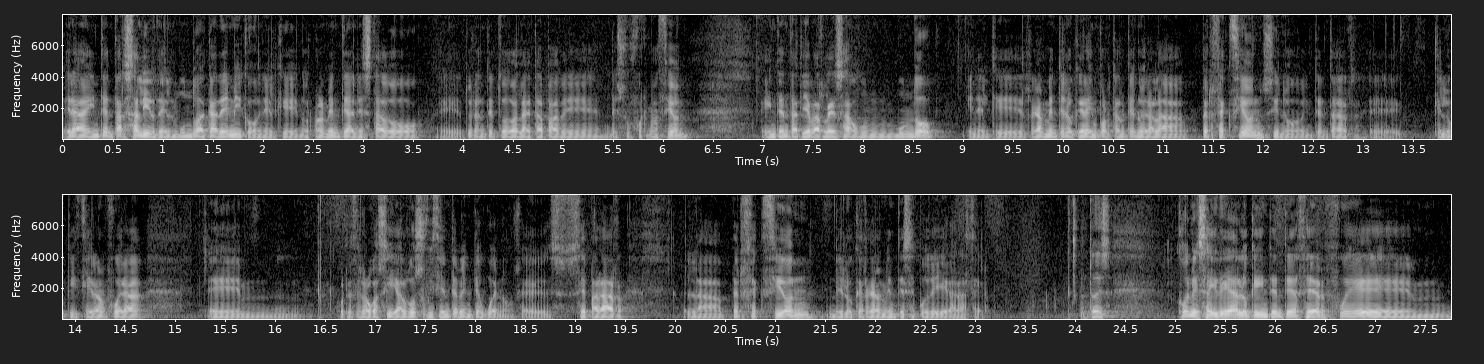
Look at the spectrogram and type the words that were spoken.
era intentar salir del mundo académico en el que normalmente han estado eh, durante toda la etapa de, su formación e intentar llevarles a un mundo en el que realmente lo que era importante no era la perfección, sino intentar eh, que lo que hicieran fuera, em, por decirlo algo así, algo suficientemente bueno. separar la perfección de lo que realmente se puede llegar a hacer. Entonces, con esa idea lo que intenté hacer fue em,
